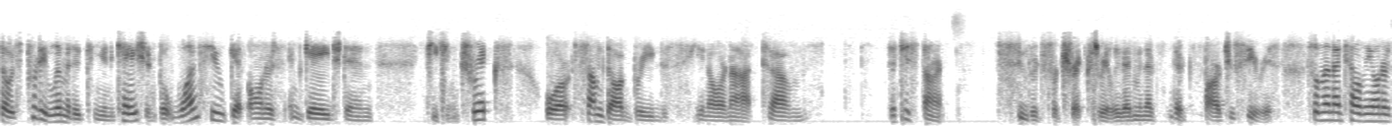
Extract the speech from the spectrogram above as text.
So it's pretty limited communication. But once you get owners engaged in teaching tricks, or some dog breeds, you know, are not, um, they just aren't suited for tricks, really. I mean, they're, they're far too serious. So then I tell the owners,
